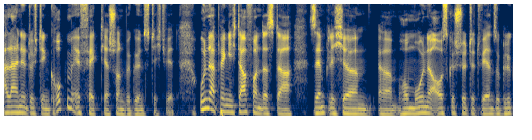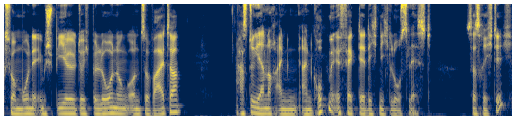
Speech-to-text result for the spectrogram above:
alleine durch den Gruppeneffekt ja schon begünstigt wird. Unabhängig davon, dass da sämtliche ähm, Hormone ausgeschüttet werden, so Glückshormone im Spiel durch Belohnung und so weiter, hast du ja noch einen, einen Gruppeneffekt, der dich nicht loslässt. Ist das richtig?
